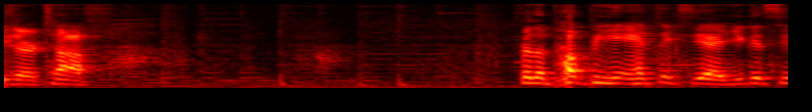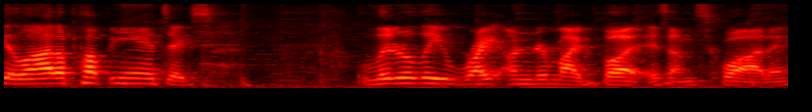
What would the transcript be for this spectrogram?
These are tough. For the puppy antics, yeah, you can see a lot of puppy antics. Literally right under my butt as I'm squatting.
